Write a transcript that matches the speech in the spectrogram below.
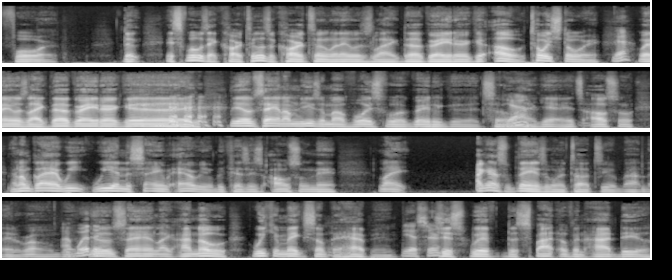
for the. It's what was that cartoon? It was a cartoon when it oh, was like the greater good. Oh, Toy Story yeah. when it was like the greater good. you know what I'm saying? I'm using my voice for a greater good. So Yeah. like yeah, it's awesome. And I'm glad we we in the same area because it's awesome that like I got some things I want to talk to you about later on. I'm with you it. know what I'm saying? Like I know we can make something happen Yes, sir. just with the spot of an idea.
